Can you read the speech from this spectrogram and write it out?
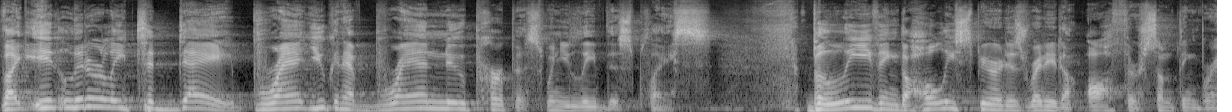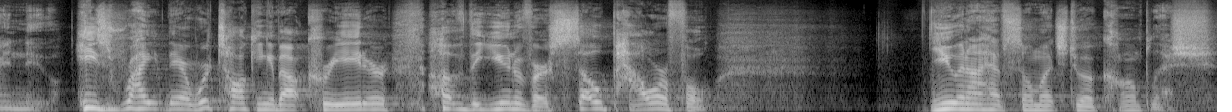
Like it literally today, brand, you can have brand new purpose when you leave this place believing the Holy Spirit is ready to author something brand new. He's right there. We're talking about creator of the universe, so powerful. You and I have so much to accomplish.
